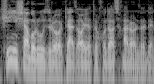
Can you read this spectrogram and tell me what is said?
کی شب و روز رو که از آیات خداست قرار داده؟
